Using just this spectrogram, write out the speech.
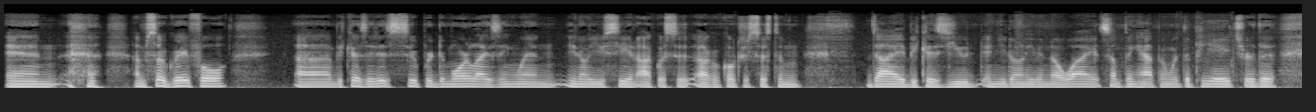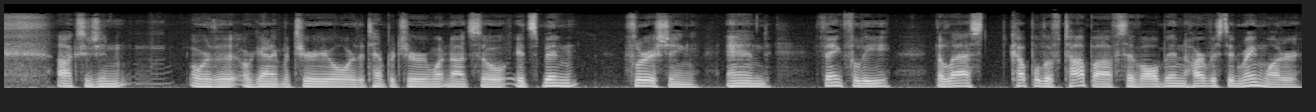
and I'm so grateful. Uh, because it is super demoralizing when you know you see an aqua, aquaculture system die because you and you don't even know why. It's something happened with the pH or the oxygen or the organic material or the temperature and whatnot. So it's been flourishing. And thankfully, the last couple of top offs have all been harvested rainwater.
